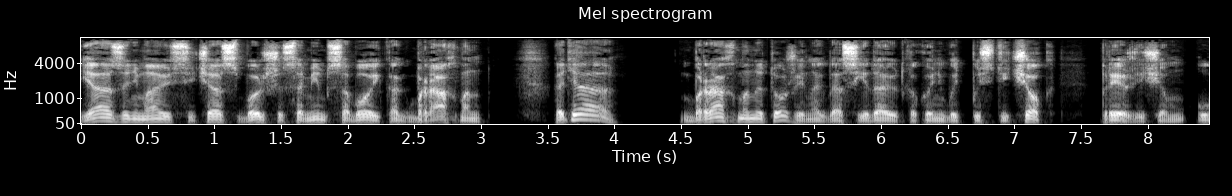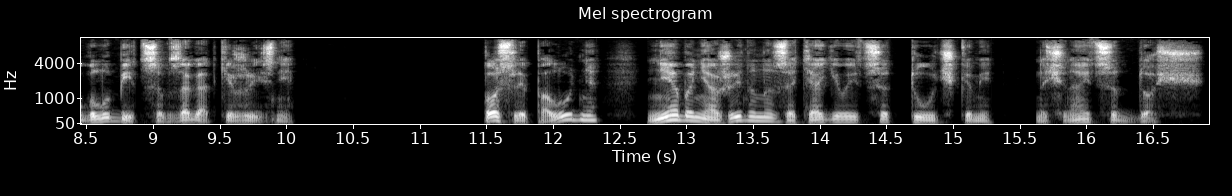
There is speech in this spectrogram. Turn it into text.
Я занимаюсь сейчас больше самим собой, как брахман. Хотя брахманы тоже иногда съедают какой-нибудь пустячок, прежде чем углубиться в загадки жизни. После полудня небо неожиданно затягивается тучками, начинается дождь.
